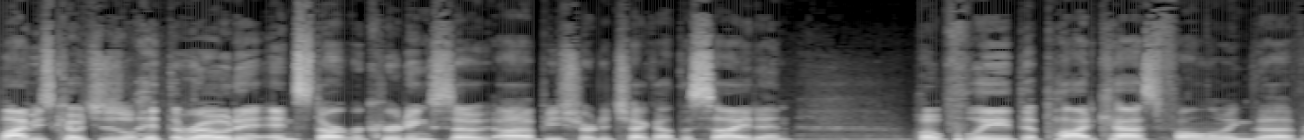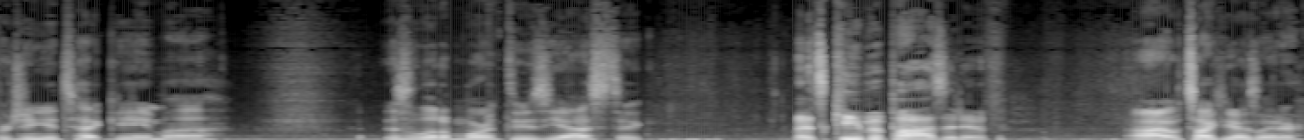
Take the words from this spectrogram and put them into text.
Miami's coaches will hit the road and start recruiting. So uh, be sure to check out the site and hopefully the podcast following the Virginia Tech game uh, is a little more enthusiastic. Let's keep it positive. All right, we'll talk to you guys later.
